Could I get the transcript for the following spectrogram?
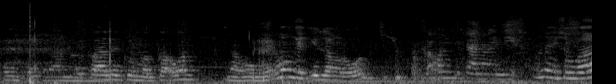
Kungkong ano. Kaling ko magkaon. Nahumi. Hungit ilang ron. Kaon kita nang ini. Ano yung suga?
